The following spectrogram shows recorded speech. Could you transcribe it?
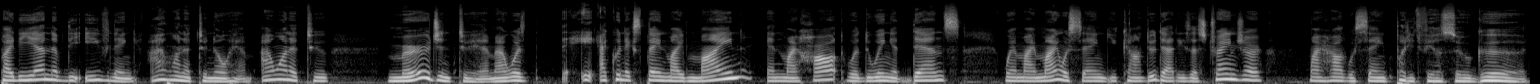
By the end of the evening, I wanted to know him. I wanted to merge into him. I was I couldn't explain. My mind and my heart were doing a dance where my mind was saying, You can't do that. He's a stranger. My heart was saying, But it feels so good.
